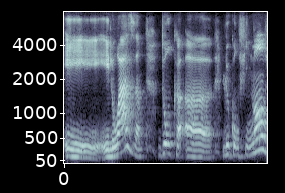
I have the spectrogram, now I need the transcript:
et, l'Oise. Donc le confinement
